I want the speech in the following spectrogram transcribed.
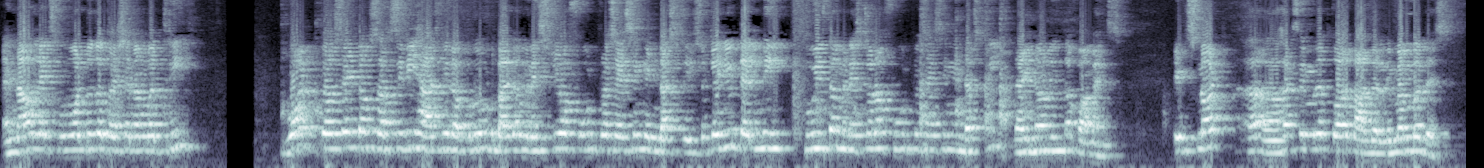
And now let's move on to the question number three. what percent of subsidy has been approved by the Ministry of Food Processing Industry? So can you tell me who is the Minister of Food Processing Industry? Write down in the comments. It's not uh, Harsimrat Kaur Badal. Remember this.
